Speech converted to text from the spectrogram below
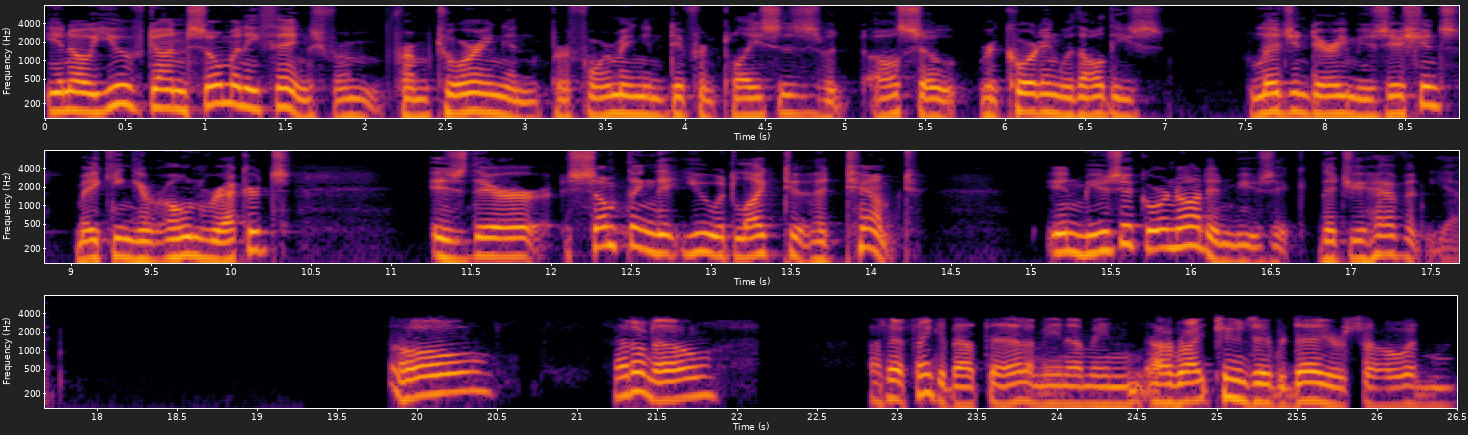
you know you've done so many things from from touring and performing in different places but also recording with all these legendary musicians making your own records. Is there something that you would like to attempt in music or not in music that you haven't yet? Oh i don't know. I'd have to think about that. I mean i mean i write tunes every day or so and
